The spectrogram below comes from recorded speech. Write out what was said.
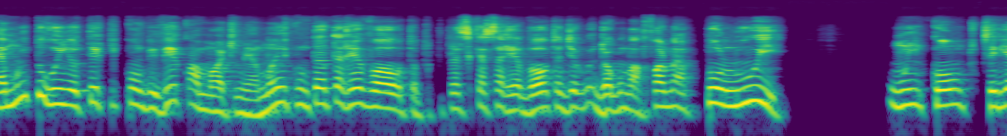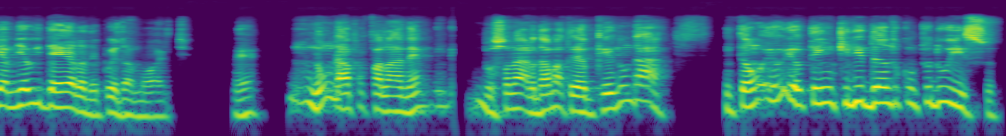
É muito ruim eu ter que conviver com a morte da minha mãe com tanta revolta, porque parece que essa revolta, de, de alguma forma, polui um encontro que seria meu e dela depois da morte, né? não dá para falar, né? Bolsonaro dá uma trégua, porque não dá. Então eu, eu tenho que ir lidando com tudo isso.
